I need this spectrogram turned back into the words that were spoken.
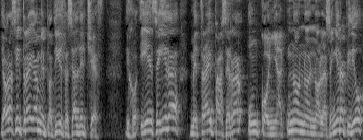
Y ahora sí, tráigame el platillo especial del chef. Dijo, y enseguida me trae para cerrar un coñac. No, no, no, la señora pidió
